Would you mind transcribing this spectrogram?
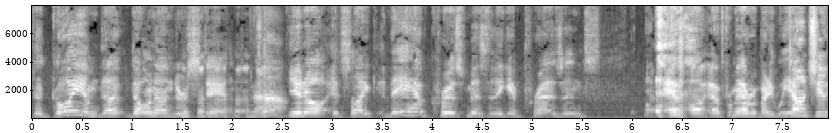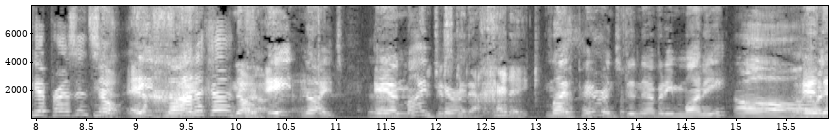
the goyim do, don't understand. No. You know, it's like they have Christmas and they get presents and- uh, from everybody. We Don't have, you get presents? no at- eight at nights. Hanukkah? No, eight nights. And my you just get a parents, headache. my parents didn't have any money. Oh, and they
